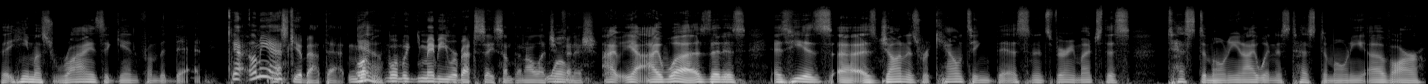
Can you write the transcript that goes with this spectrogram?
that he must rise again from the dead. yeah let me ask you about that Yeah. well, well maybe you were about to say something I'll let you finish I, yeah, I was. That is, as he is, uh, as John is recounting this, and it's very much this testimony, an eyewitness testimony of our,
